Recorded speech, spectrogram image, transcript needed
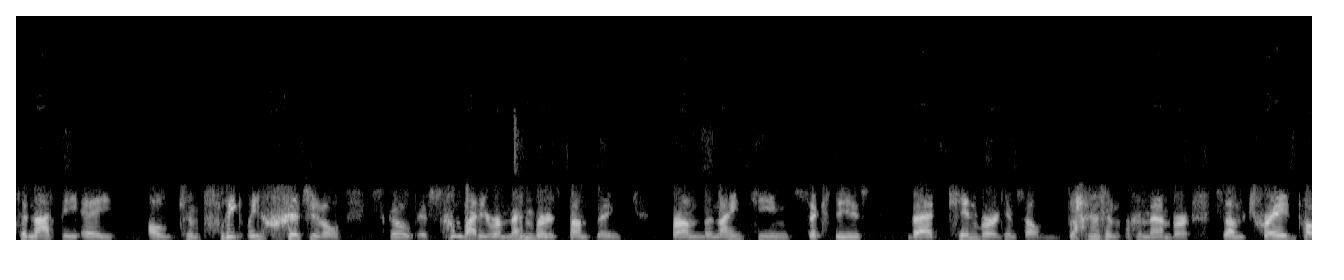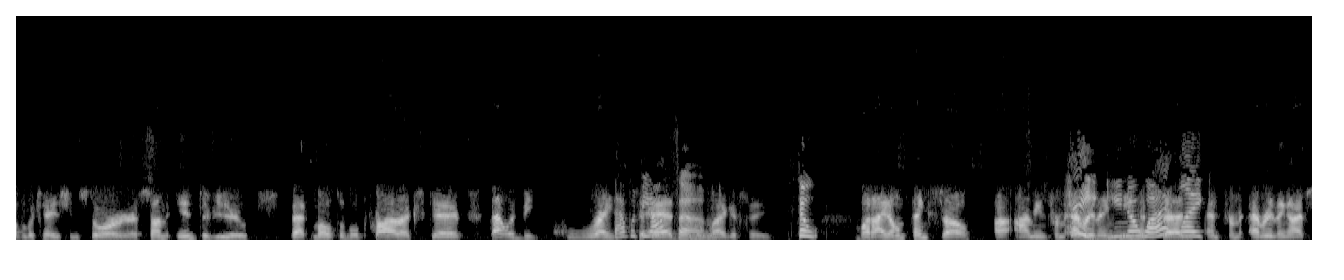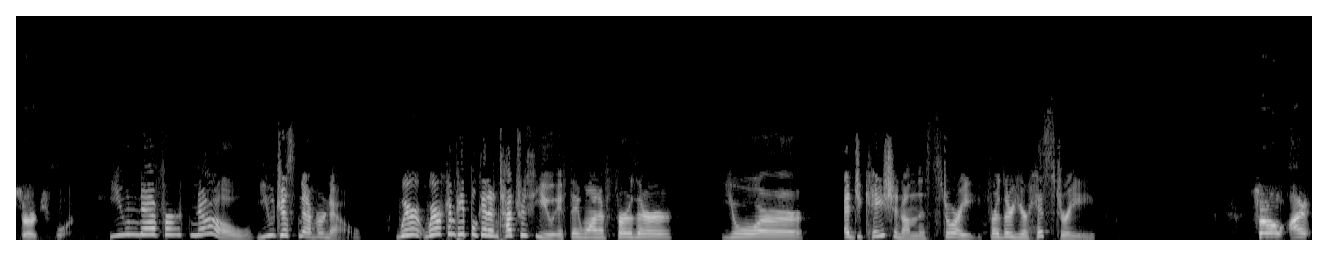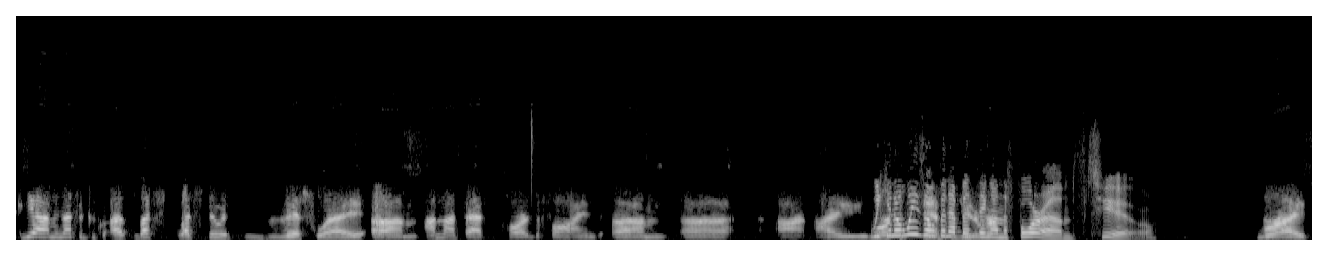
to not be a a completely original scoop. If somebody remembers something from the 1960s that Kinberg himself doesn't remember, some trade publication story or some interview that multiple products gave, that would be great That would to be add to awesome. the legacy. so But I don't think so. Uh, I mean, from Hey, everything you he know has what? said Like- and from everything I've searched for. you never know. You just never know. Where where can people get in touch with you if they want to further your education on this story, further your history? So I yeah, I mean that's a good. Uh, let's let's do it this way. Um, I'm not that hard to find. Um, uh, I, I We can always open up a thing on the forums too. Right.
